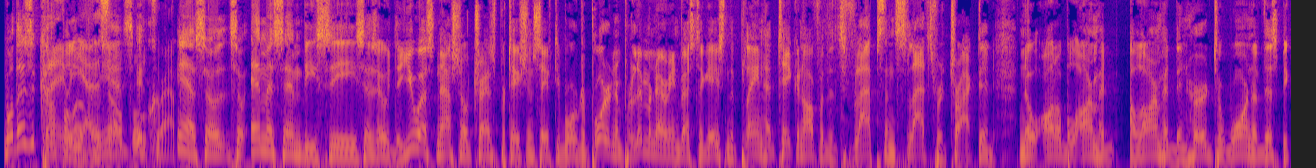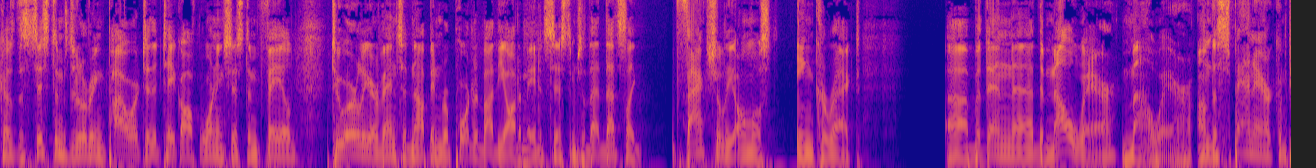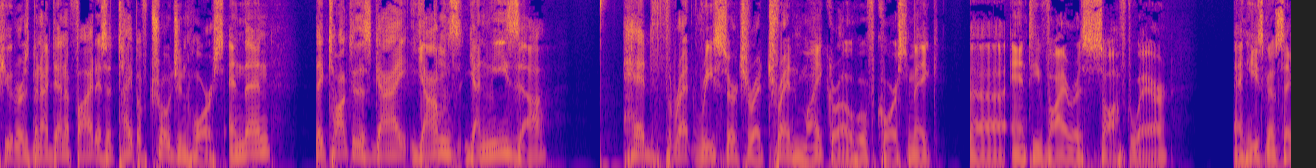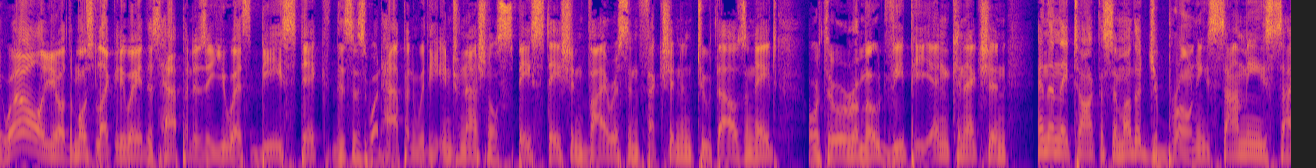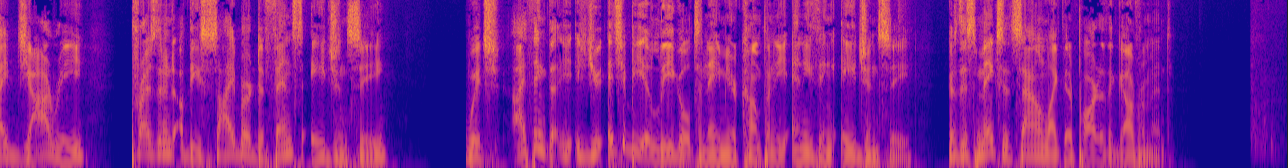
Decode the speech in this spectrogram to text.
Well, there's a couple anyway, of yeah, them. this is all it's- bull crap. Yeah, so so MSNBC says, "Oh, the U.S. National Transportation Safety Board reported in a preliminary investigation the plane had taken off with its flaps and slats retracted. No audible alarm had, alarm had been heard to warn of this because the systems delivering power to the takeoff warning system failed. Two earlier events had not been reported by the automated system. So that that's like factually almost incorrect." Uh, but then uh, the malware, malware on the Spanair computer has been identified as a type of Trojan horse. And then they talked to this guy, Jamz Yaneza, head threat researcher at Trend Micro, who of course make uh, antivirus software. And he's going to say, well, you know, the most likely way this happened is a USB stick. This is what happened with the International Space Station virus infection in 2008, or through a remote VPN connection. And then they talked to some other jabroni, Sami Saydjari, president of the Cyber Defense Agency, which I think that you, it should be illegal to name your company anything agency because this makes it sound like they're part of the government.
